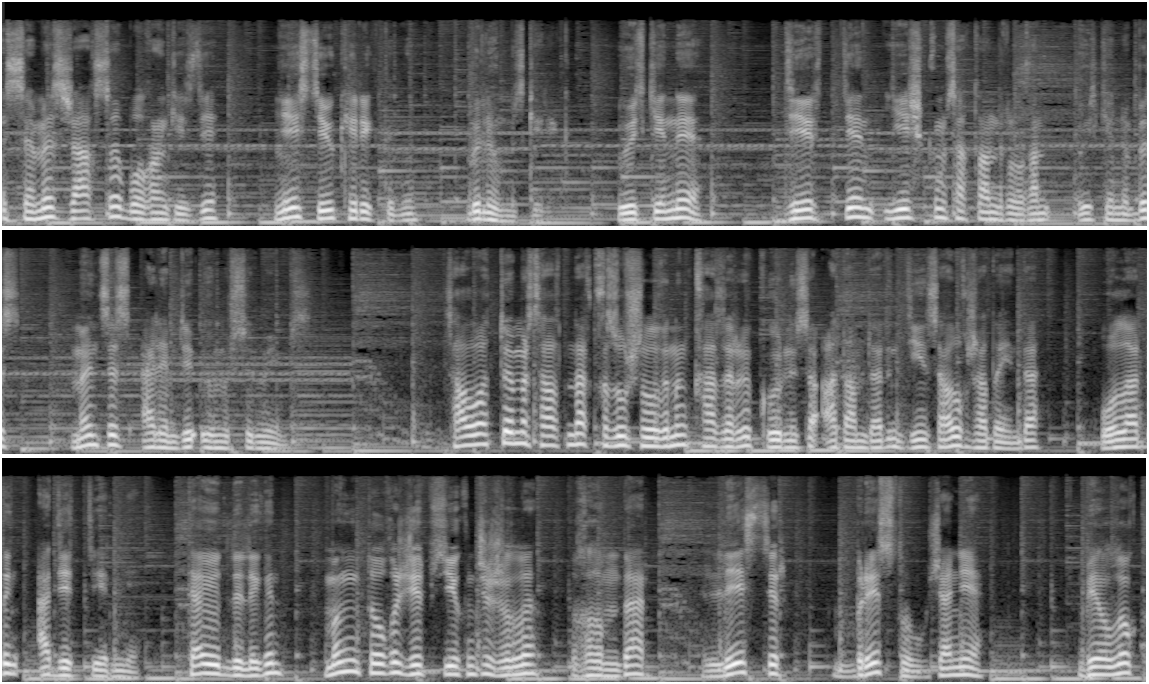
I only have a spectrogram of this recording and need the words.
ісіміз жақсы болған кезде не істеу керектігін білуіміз керек. Өйткені дерттен ешкім сақтандырылған. Өйткені біз мінсіз әлемде өмір сүрмейміз. Салауатты өмір салтында қызушылығының қазіргі көрінісі адамдардың денсаулық жағдайында олардың әдеттеріне тәуелділігін 1972 жылы ғылымдар лестер бреслоу және беллок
